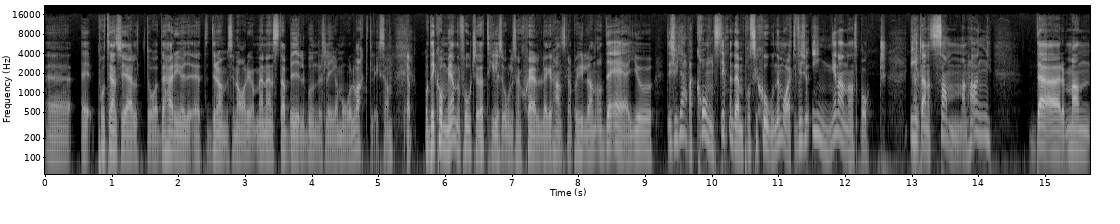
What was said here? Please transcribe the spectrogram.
eh, eh, potentiellt då, det här är ju ett drömscenario, men en stabil Bundesliga-målvakt liksom. Japp. Och det kommer ju ändå fortsätta tills Olsen själv lägger handskarna på hyllan, och det är ju, det är så jävla konstigt med den positionen målvakt, det finns ju ingen annan sport, inget annat sammanhang, där man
